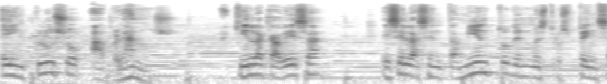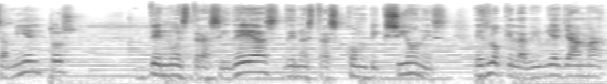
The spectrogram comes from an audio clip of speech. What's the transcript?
e incluso hablamos. Aquí en la cabeza es el asentamiento de nuestros pensamientos, de nuestras ideas, de nuestras convicciones. Es lo que la Biblia llama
